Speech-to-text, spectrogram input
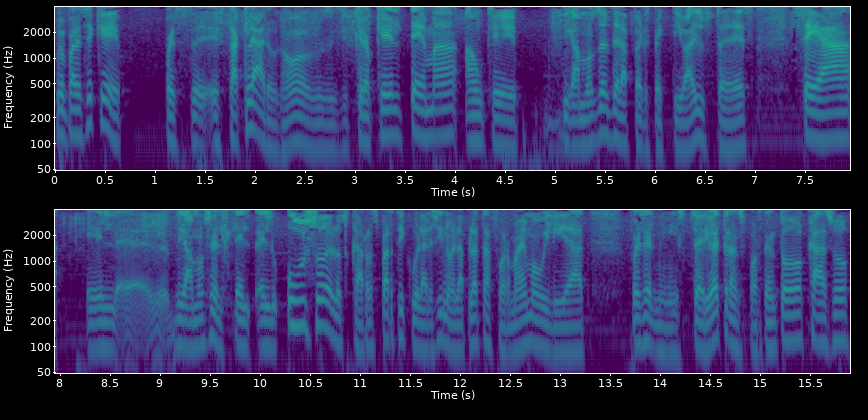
Me parece que pues eh, está claro, ¿no? Creo que el tema, aunque digamos desde la perspectiva de ustedes, sea el, eh, digamos, el, el, uso de los carros particulares y no la plataforma de movilidad, pues el Ministerio de Transporte en todo caso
